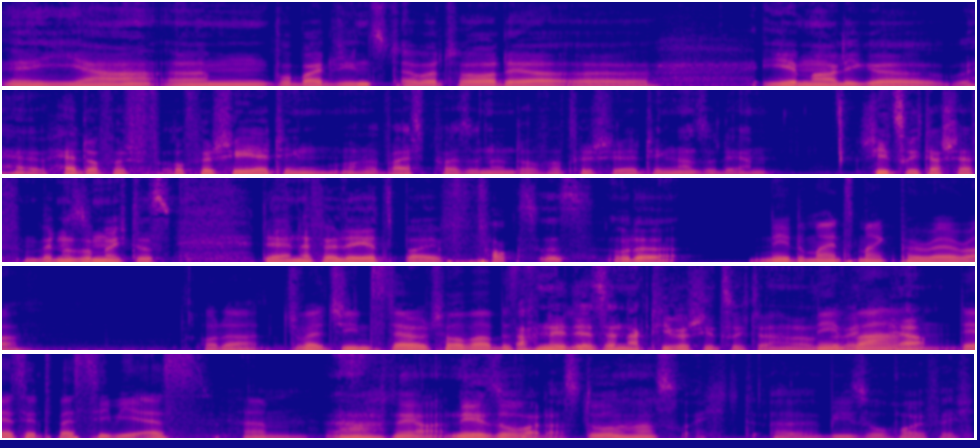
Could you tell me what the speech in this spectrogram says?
Äh, ja, ähm, wobei Gene Stellator, der äh, ehemalige Head of Officiating oder Vice President of Officiating, also der Schiedsrichterchef, wenn du so möchtest, der NFL, der jetzt bei Fox ist, oder? Nee, du meinst Mike Pereira. Oder, weil Gene Steratore war bis. Ach nee, der ist ein aktiver Schiedsrichter. Nee, war. Ja. Der ist jetzt bei CBS. Ähm. Ach, ja, nee, so war das. Du hast recht, äh, wie so häufig.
